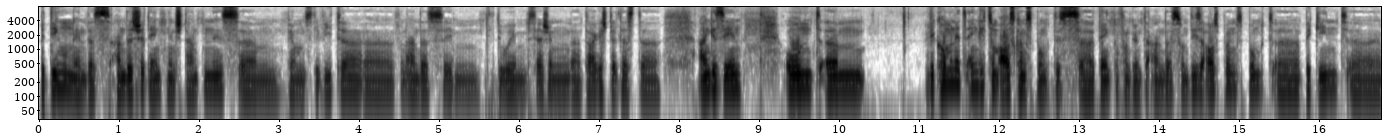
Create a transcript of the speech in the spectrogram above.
Bedingungen das Andersche Denken entstanden ist. Ähm, wir haben uns die Vita äh, von Anders eben, die du eben sehr schön äh, dargestellt hast, äh, angesehen. Und ähm, wir kommen jetzt eigentlich zum Ausgangspunkt des äh, Denken von Günther Anders. Und dieser Ausgangspunkt äh, beginnt äh,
